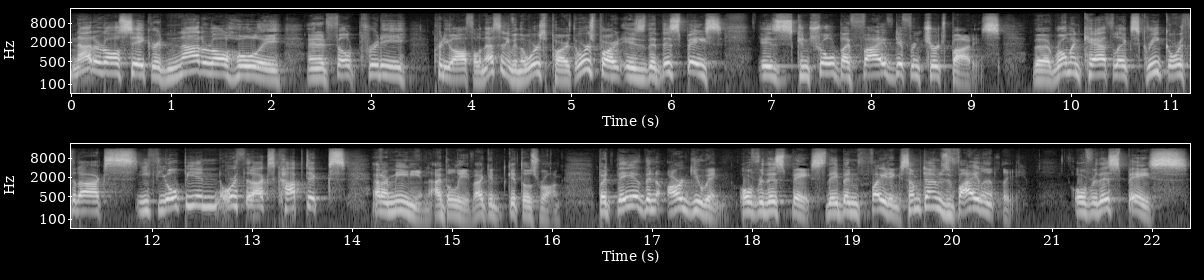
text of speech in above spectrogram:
not at all sacred, not at all holy, and it felt pretty pretty awful. And that's not even the worst part. The worst part is that this space is controlled by five different church bodies the Roman Catholics, Greek Orthodox, Ethiopian Orthodox, Coptics, and Armenian, I believe. I could get those wrong. But they have been arguing over this space. They've been fighting, sometimes violently, over this space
